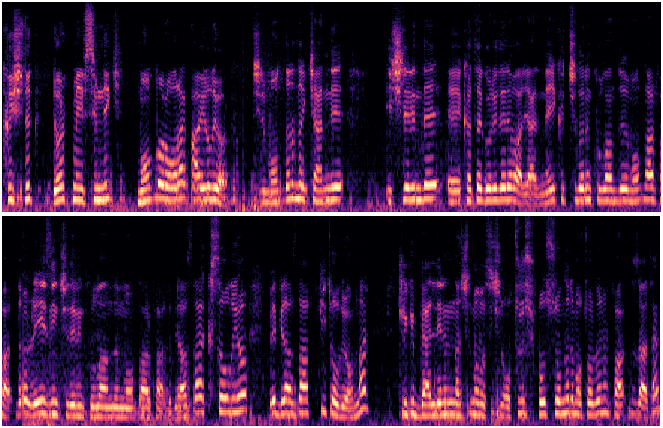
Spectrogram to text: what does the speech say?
kışlık, dört mevsimlik montlar olarak ayrılıyor. Şimdi montların da kendi içlerinde e, kategorileri var. Yani nakedçıların kullandığı montlar farklı, racingçilerin kullandığı montlar farklı. Biraz daha kısa oluyor ve biraz daha fit oluyor onlar. Çünkü bellerinin açılmaması için oturuş pozisyonları motorların farklı zaten.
